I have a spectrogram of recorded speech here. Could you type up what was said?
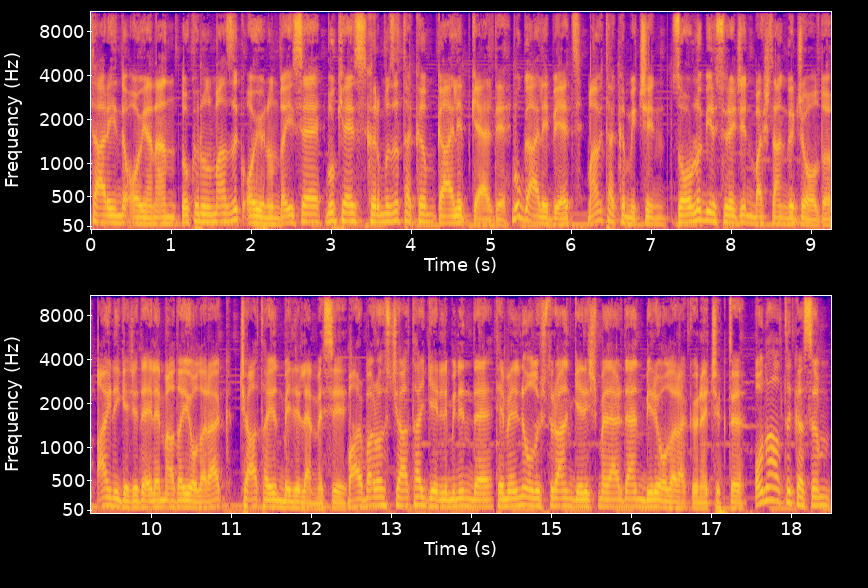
tarihinde oynanan dokunulmazlık oyununda ise bu kez kırmızı takım galip geldi. Bu galibiyet mavi takım için zorlu bir sürecin başlangıcı oldu. Aynı gecede eleme adayı olarak Çağatay'ın belirlenmesi, Barbaros Çağatay geriliminin de temelini oluşturan gelişmelerden biri olarak öne çıktı. 16 Kasım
